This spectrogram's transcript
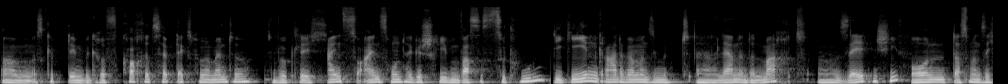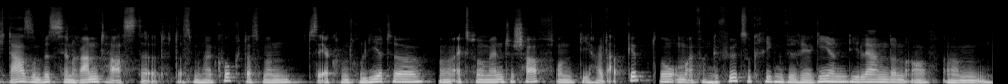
Ähm, es gibt den Begriff Kochrezeptexperimente, wirklich eins zu eins runtergeschrieben, was ist zu tun. Die gehen, gerade wenn man sie mit äh, Lernenden macht, äh, sehr selten schief und dass man sich da so ein bisschen rantastet, dass man halt guckt, dass man sehr kontrollierte äh, Experimente schafft und die halt abgibt, so um einfach ein Gefühl zu kriegen, wie reagieren die Lernenden auf ähm,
